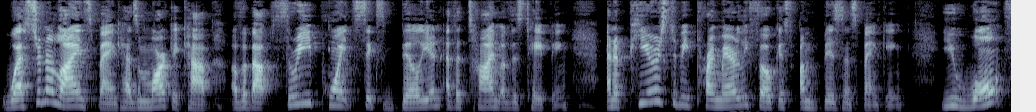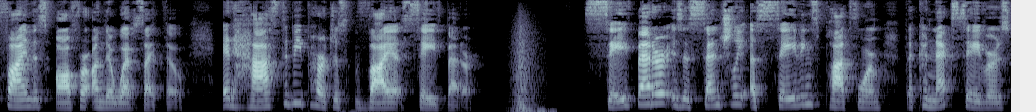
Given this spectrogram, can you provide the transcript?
Western Alliance Bank has a market cap of about 3.6 billion at the time of this taping and appears to be primarily focused on business banking. You won't find this offer on their website though. It has to be purchased via Save Better. Save Better is essentially a savings platform that connects savers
